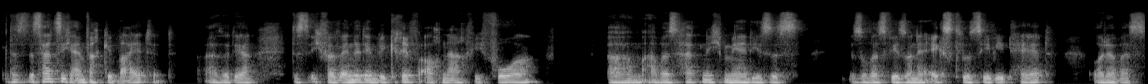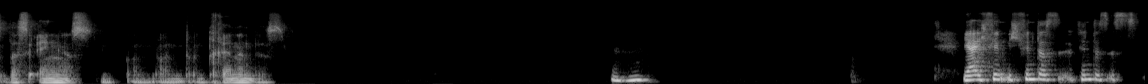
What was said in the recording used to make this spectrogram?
das, das hat sich einfach geweitet. Also der, das, ich verwende den Begriff auch nach wie vor, ähm, aber es hat nicht mehr dieses sowas wie so eine Exklusivität oder was, was Enges und, und, und Trennendes. Mhm. Ja, ich finde, ich finde, das, find, das ist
